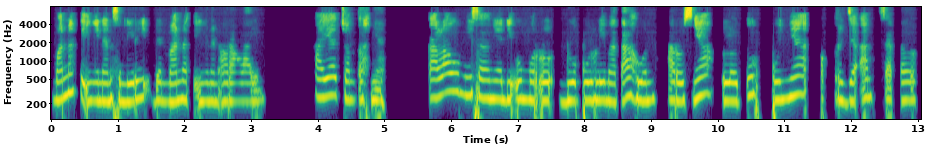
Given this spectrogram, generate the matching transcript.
mana keinginan sendiri dan mana keinginan orang lain. Kayak contohnya, kalau misalnya di umur 25 tahun, harusnya lo tuh punya pekerjaan settle.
